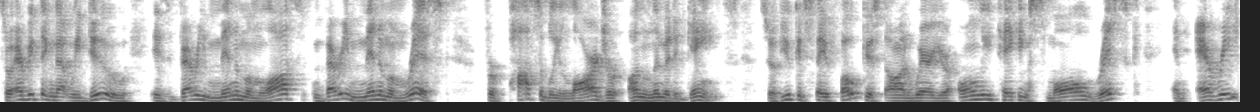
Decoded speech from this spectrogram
So everything that we do is very minimum loss, very minimum risk for possibly large or unlimited gains. So if you could stay focused on where you're only taking small risk and every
